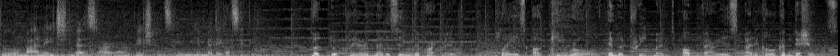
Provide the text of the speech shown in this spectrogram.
to manage best our, our patients in, in Medical City. The Nuclear Medicine Department plays a key role in the treatment of various medical conditions.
